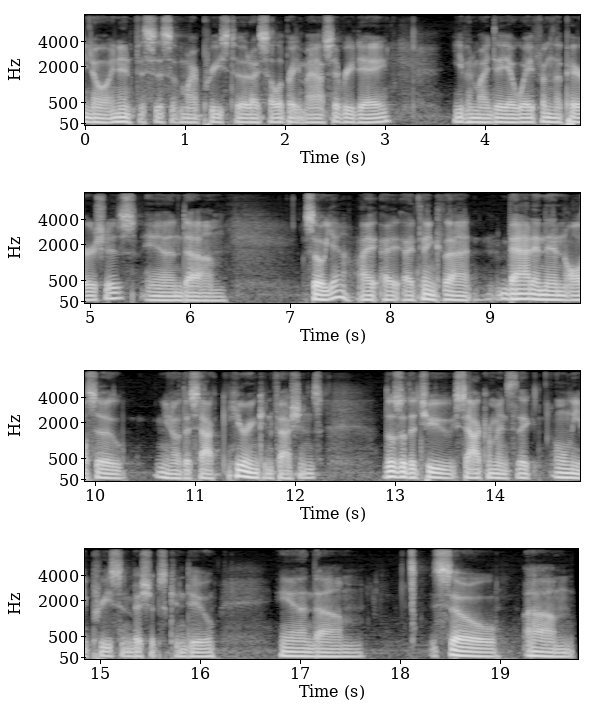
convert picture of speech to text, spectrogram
you know, an emphasis of my priesthood. I celebrate Mass every day, even my day away from the parishes. And um, so, yeah, I, I, I think that that and then also, you know, the sac- hearing confessions, those are the two sacraments that only priests and bishops can do. And um, so, um,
